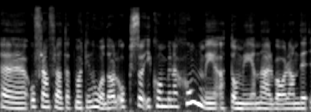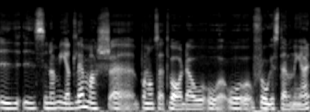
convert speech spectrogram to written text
Eh, och framförallt att Martin Ådahl också i kombination med att de är närvarande i, i sina medlemmars eh, på något sätt vardag och, och, och frågeställningar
